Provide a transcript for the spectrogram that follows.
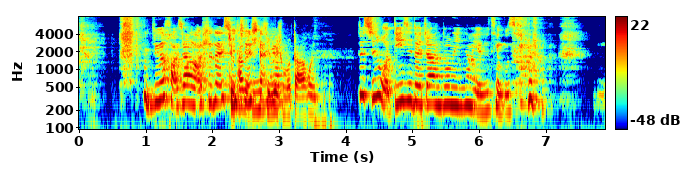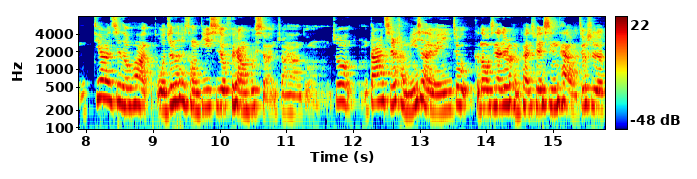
你这个好像老是在循循善诱。为什么大家会？对，其实我第一季对张亚东的印象也是挺不错的。第二季的话，我真的是从第一期就非常不喜欢张亚东。就当然，其实很明显的原因，就可能我现在就是很饭圈心态。我就是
